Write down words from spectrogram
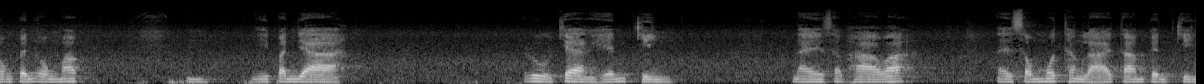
ลงเป็นองค์มรรคมีปัญญา รู้แจ้งเห็นจริง ในสภาวะ ในสมมุติทั้งหลายตามเป็นจริง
